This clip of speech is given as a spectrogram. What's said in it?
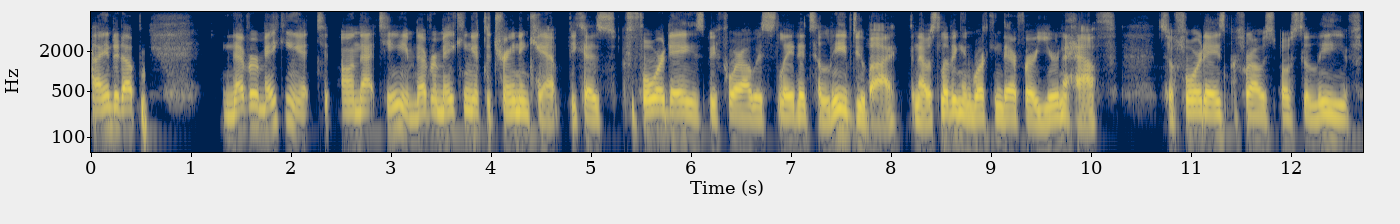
i ended up never making it on that team never making it to training camp because four days before i was slated to leave dubai and i was living and working there for a year and a half so four days before i was supposed to leave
